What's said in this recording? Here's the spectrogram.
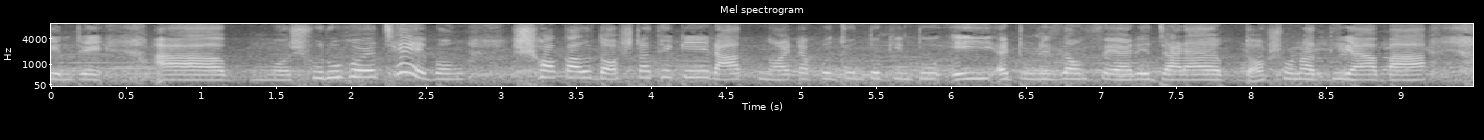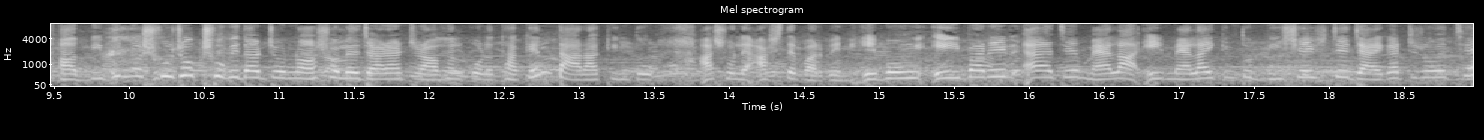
কেন্দ্রে শুরু হয়েছে এবং সকাল দশটা থেকে রাত নয়টা পর্যন্ত কিন্তু এই ট্যুরিজম ফেয়ারে যারা দর্শনার্থীরা বা বিভিন্ন সুযোগ সুবিধার জন্য আসলে যারা ট্রাভেল করে থাকেন, তারা কিন্তু আসলে আসতে পারবেন। এবং এইবারের যে মেলা, এই মেলায় কিন্তু বিশেষ যে জায়গাটি রয়েছে,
